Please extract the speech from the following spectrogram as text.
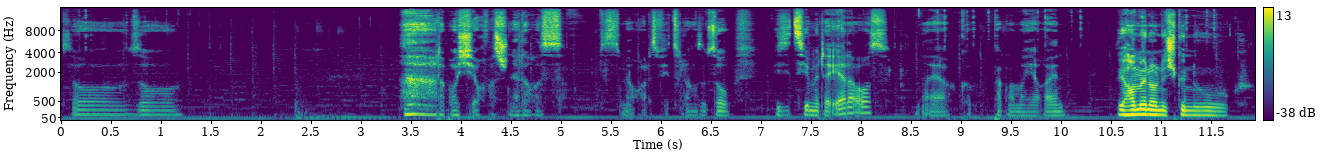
So, so. Ah, da bräuchte ich auch was Schnelleres. Das ist mir auch alles viel zu langsam. So, wie sieht's hier mit der Erde aus? Naja, komm, packen wir mal hier rein. Wir haben ja noch nicht genug.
